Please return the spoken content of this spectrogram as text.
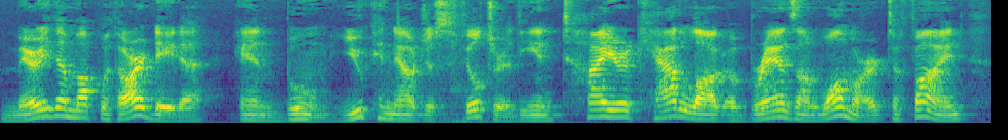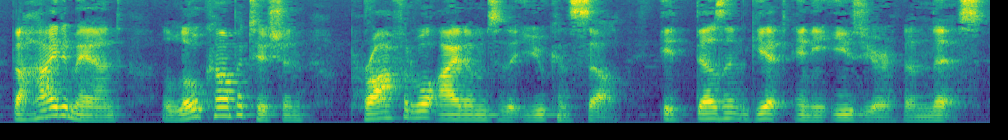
marry them up with our data and boom, you can now just filter the entire catalog of brands on Walmart to find the high demand, low competition, profitable items that you can sell. It doesn't get any easier than this.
